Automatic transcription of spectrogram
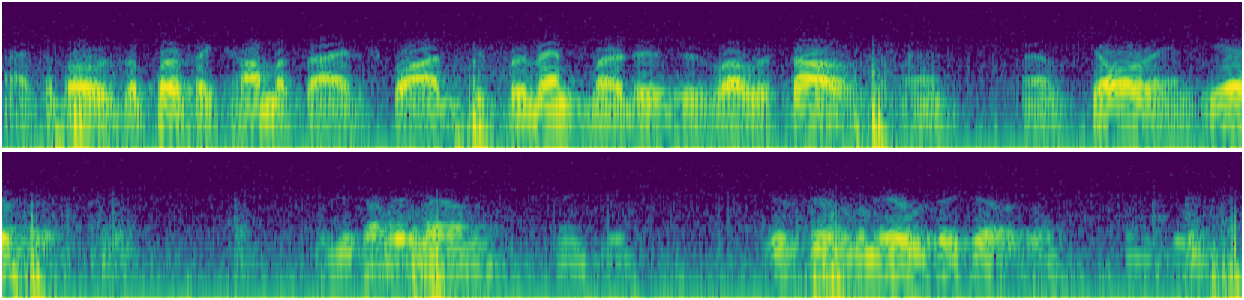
I suppose the perfect homicide squad should prevent murders as well as solve them, eh? Well, sure in. Yes, sir. Will you come in, ma'am? Thank you. This gentleman here will take care of you. Thank you.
